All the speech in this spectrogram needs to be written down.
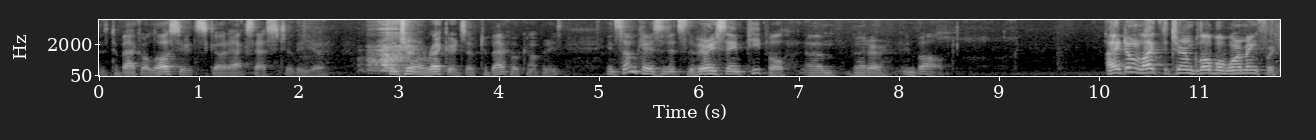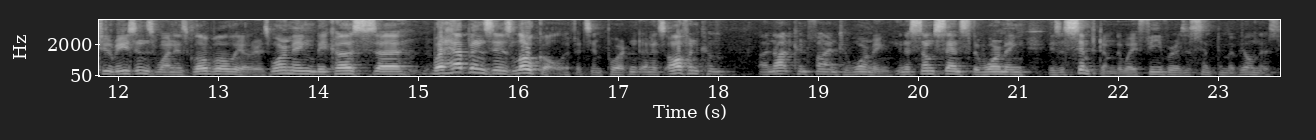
the tobacco lawsuits got access to the uh, internal records of tobacco companies. In some cases, it's the very same people um, that are involved. I don't like the term global warming for two reasons. One is global, the other is warming, because uh, what happens is local if it's important, and it's often uh, not confined to warming. In some sense, the warming is a symptom, the way fever is a symptom of illness.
